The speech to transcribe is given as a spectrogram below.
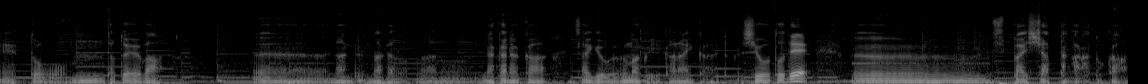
えっと、うん、例えば、えー、なんだなんだろう、あの、なかなか作業がうまくいかないからとか、仕事で、うーん、失敗しちゃったからとか、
